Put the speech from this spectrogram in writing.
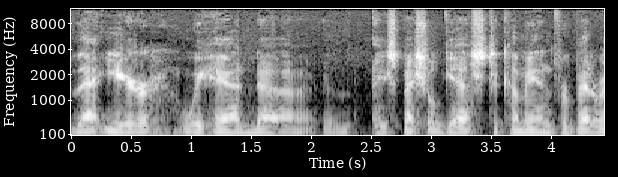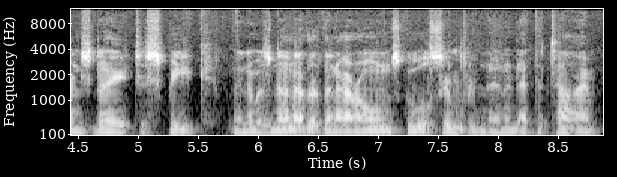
that year we had uh, a special guest to come in for Veterans Day to speak, and it was none other than our own school superintendent at the time,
